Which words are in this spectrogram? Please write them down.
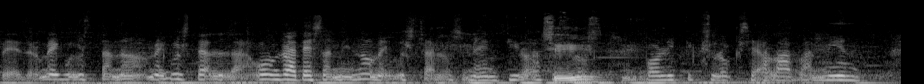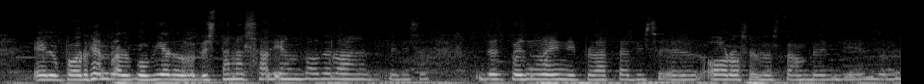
Pedro, me gusta, ¿no? Me gusta la honradez a mí, no me gustan los mentirosos, Sí, los sí. políticos, lo que se alaban. El, por ejemplo, el gobierno estamos saliendo de la... dice, después no hay ni plata, dice, el oro se lo están vendiendo, no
